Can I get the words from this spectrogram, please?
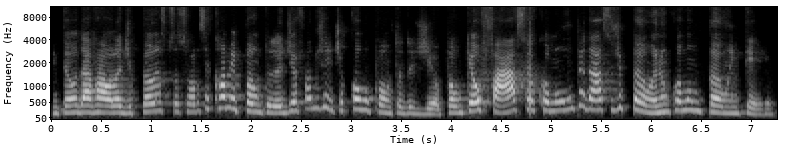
Então, eu dava aula de pão, as pessoas falavam, você come pão todo dia? Eu falo, gente, eu como pão todo dia. O pão que eu faço, eu como um pedaço de pão, eu não como um pão inteiro.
